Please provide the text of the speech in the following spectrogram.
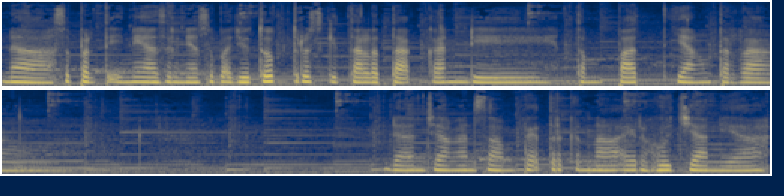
nah seperti ini hasilnya sobat YouTube. Terus kita letakkan di tempat yang terang. Dan jangan sampai terkena air hujan ya.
